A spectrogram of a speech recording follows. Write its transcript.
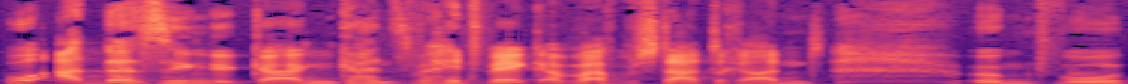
woanders hingegangen, ganz weit weg, aber am Stadtrand irgendwo.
